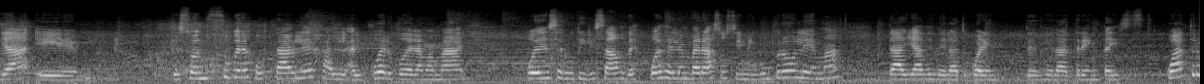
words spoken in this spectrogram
ya eh, que son súper ajustables al, al cuerpo de la mamá. Pueden ser utilizados después del embarazo sin ningún problema. Talla desde la, 40 desde la 34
